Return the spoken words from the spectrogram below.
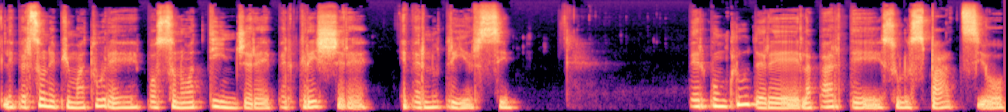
le persone più mature possono attingere per crescere e per nutrirsi. Per concludere la parte sullo spazio,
